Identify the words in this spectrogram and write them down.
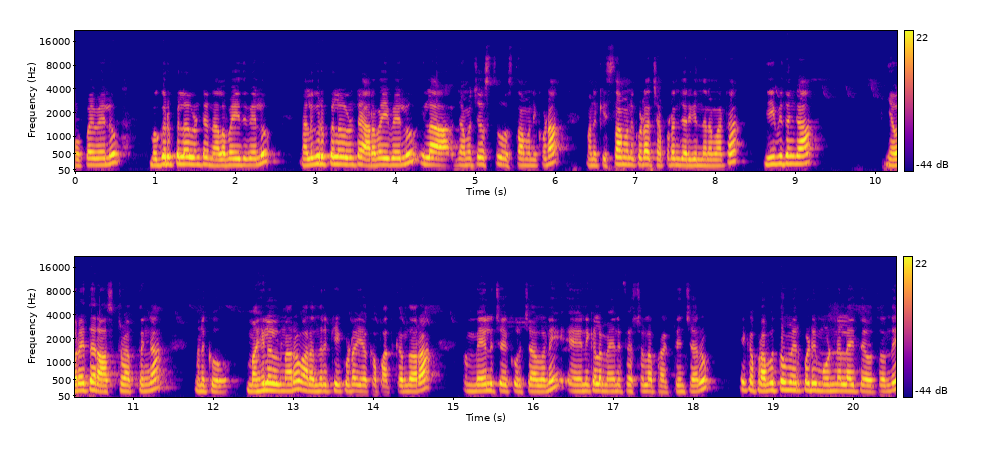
ముప్పై వేలు ముగ్గురు పిల్లలు ఉంటే నలభై ఐదు వేలు నలుగురు పిల్లలు ఉంటే అరవై వేలు ఇలా జమ చేస్తూ వస్తామని కూడా మనకి ఇస్తామని కూడా చెప్పడం జరిగిందనమాట ఈ విధంగా ఎవరైతే రాష్ట్ర వ్యాప్తంగా మనకు మహిళలు ఉన్నారో వారందరికీ కూడా ఈ యొక్క పథకం ద్వారా మేలు చేకూర్చాలని ఎన్నికల మేనిఫెస్టోలో ప్రకటించారు. ఇక ప్రభుత్వం ఏర్పడి మూడు నెలలు అయితే అవుతుంది.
